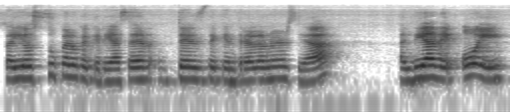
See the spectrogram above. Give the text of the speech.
O sea, yo supe lo que quería hacer desde que entré a la universidad. Al día de hoy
